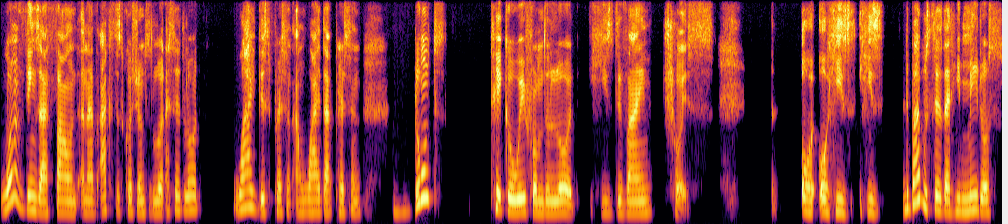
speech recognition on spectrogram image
One of the things I found, and I've asked this question to the Lord, I said, Lord, why this person and why that person? Don't take away from the Lord his divine choice. Or or his his the Bible says that he made us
